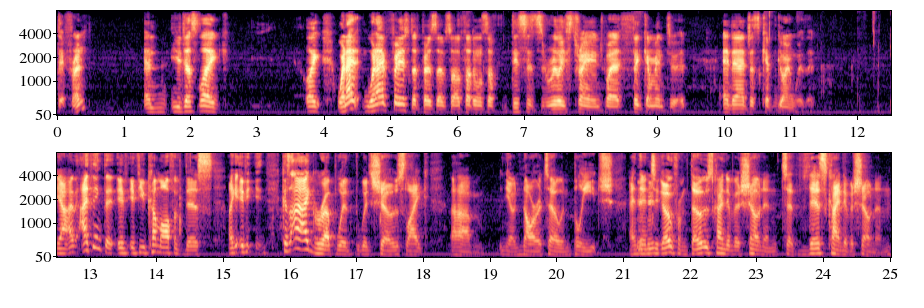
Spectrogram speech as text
different, and you just like, like when I when I finished that first episode, I thought to myself, this is really strange, but I think I'm into it, and then I just kept going with it. Yeah, I, I think that if, if you come off of this, like if because I, I grew up with with shows like um, you know Naruto and Bleach, and then Mhm. to go from those kind of a shonen to this kind of a shonen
